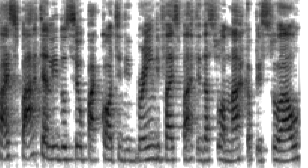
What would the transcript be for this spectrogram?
faz parte ali do seu pacote de brand, faz parte da sua marca pessoal,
